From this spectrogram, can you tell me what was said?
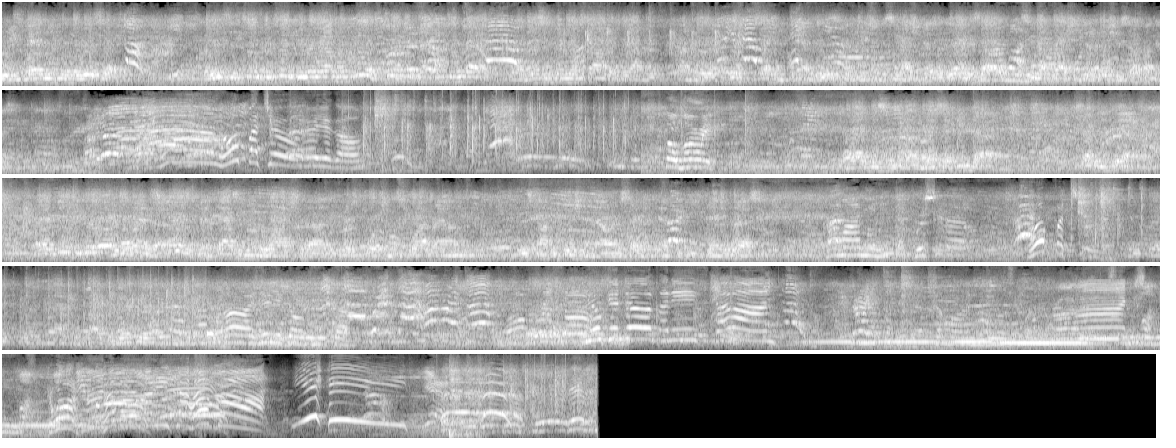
Melissa. Melissa's two for two, give her a round of applause, 292 pounds. Mason been real solid here on the, on her first and second attempt to condition to see how she does. It's very solid, see how far she's gonna push herself on this. Come. There you go. Let's go, Murray. All right, this is uh, Marisa This competition now in her second attempt the bench press. Come on, mijita. Push it up. Very, very,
